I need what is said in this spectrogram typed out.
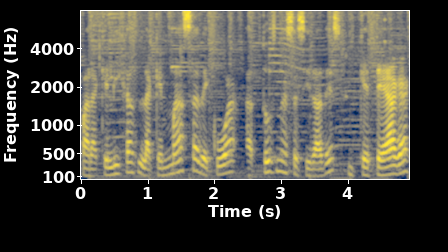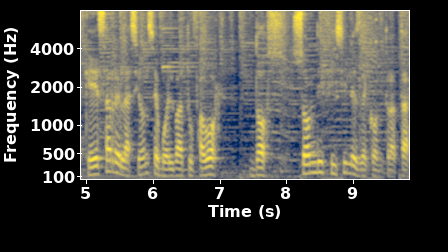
para que elijas la que más adecua a tus necesidades y que te haga que esa relación se vuelva a tu favor. 2. Son difíciles de contratar.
